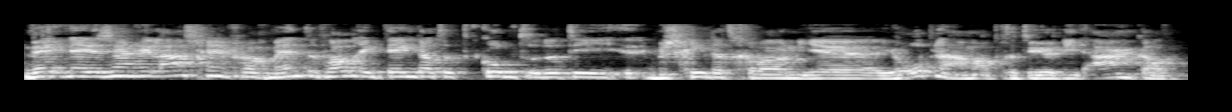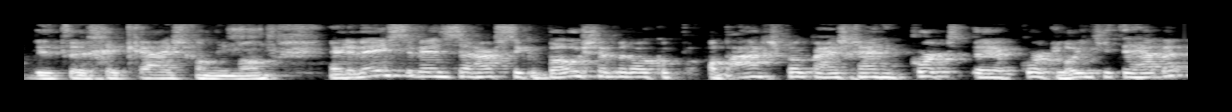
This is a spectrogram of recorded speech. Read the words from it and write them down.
Nee, nee, er zijn helaas geen fragmenten van. Ik denk dat het komt omdat hij misschien dat gewoon je, je opnameapparatuur niet aan kan. Dit uh, gekrijs van die man. En de meeste mensen zijn hartstikke boos, hebben er ook op, op aangesproken. Maar hij schijnt een kort, uh, kort lontje te hebben.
